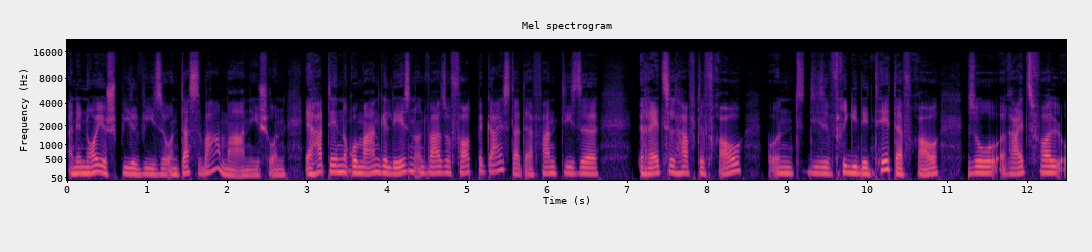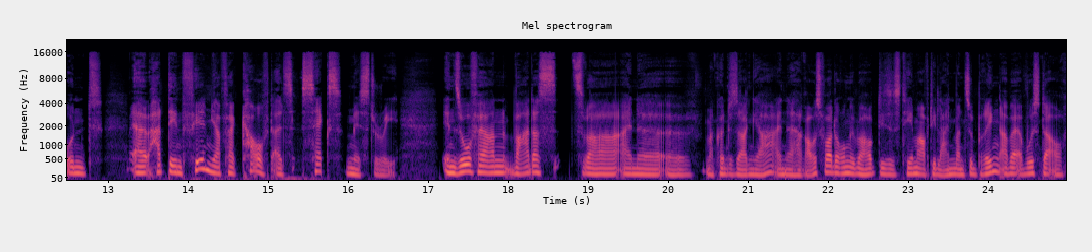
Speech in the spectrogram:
eine neue Spielwiese. Und das war Mani schon. Er hat den Roman gelesen und war sofort begeistert. Er fand diese rätselhafte Frau und diese Frigidität der Frau so reizvoll und er hat den Film ja verkauft als Sex Mystery. Insofern war das zwar eine, äh, man könnte sagen, ja, eine Herausforderung, überhaupt dieses Thema auf die Leinwand zu bringen, aber er wusste auch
